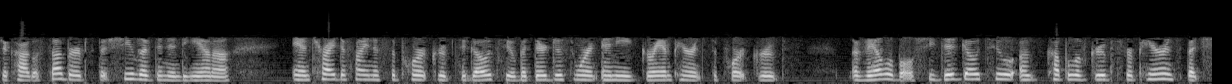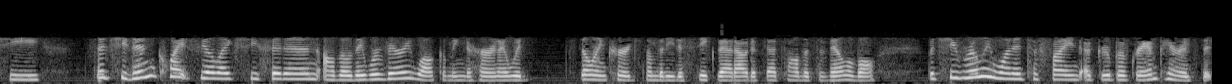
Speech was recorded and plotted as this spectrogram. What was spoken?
Chicago suburbs, but she lived in Indiana and tried to find a support group to go to, but there just weren't any grandparent support groups available. She did go to a couple of groups for parents, but she said she didn't quite feel like she fit in, although they were very welcoming to her, and I would still encourage somebody to seek that out if that's all that's available. But she really wanted to find a group of grandparents that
